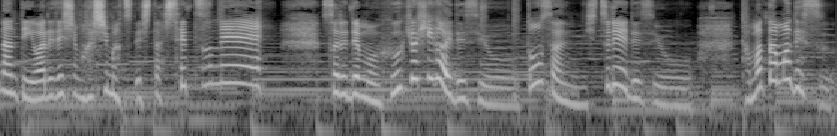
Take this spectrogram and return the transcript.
なんて言われてしまう始末でした。説明それでも風評被害ですよ。お父さんに失礼ですよ。たまたまです。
